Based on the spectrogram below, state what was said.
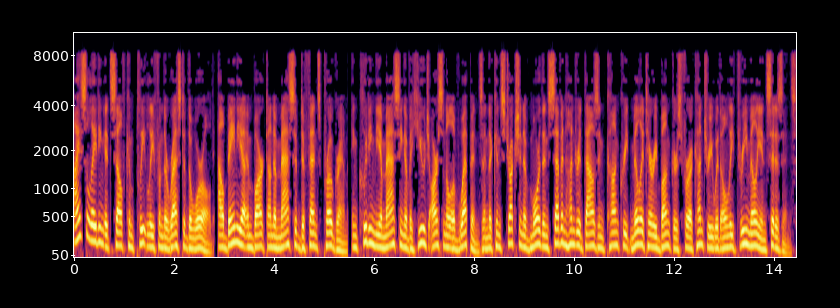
Isolating itself completely from the rest of the world, Albania embarked on a massive defense program, including the amassing of a huge arsenal of weapons and the construction of more than 700,000 concrete military bunkers for a country with only 3 million citizens.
